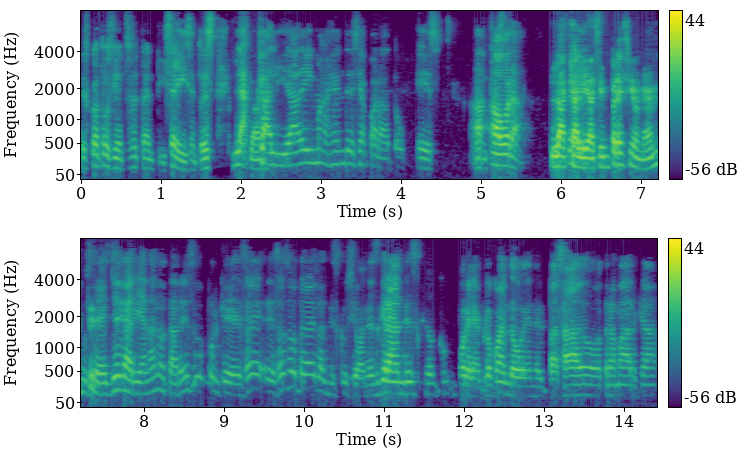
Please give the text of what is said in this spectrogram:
es 476. Entonces, la calidad de imagen de ese aparato es... Ahora, la calidad es impresionante. ¿Ustedes llegarían a notar eso? Porque esa, esa, es otra de las discusiones grandes, por ejemplo, cuando en el pasado otra marca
